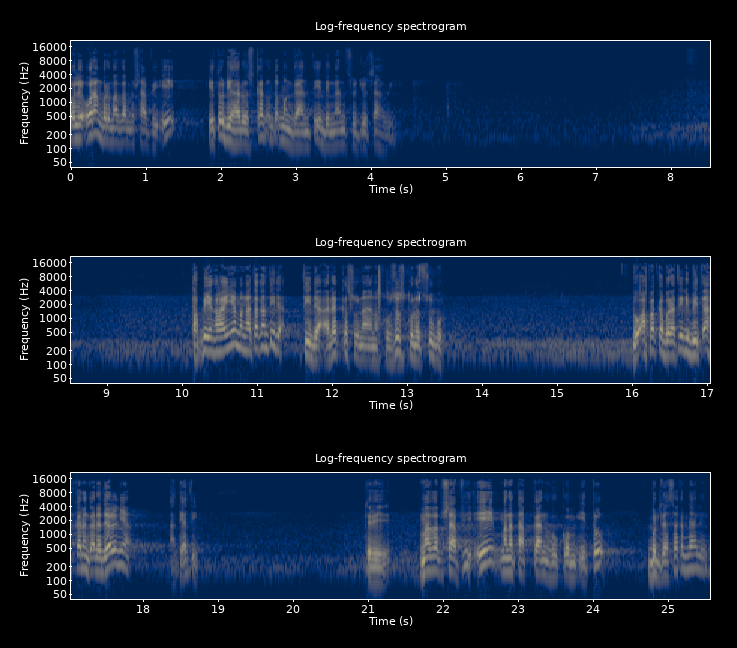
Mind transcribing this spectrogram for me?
oleh orang bermadhab syafi'i itu diharuskan untuk mengganti dengan sujud sahwi. Tapi yang lainnya mengatakan tidak. Tidak ada kesunahan khusus kunut subuh. Loh, apakah berarti ini bid'ah karena nggak ada dalilnya? Hati-hati. Jadi, madhab syafi'i menetapkan hukum itu berdasarkan dalil.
